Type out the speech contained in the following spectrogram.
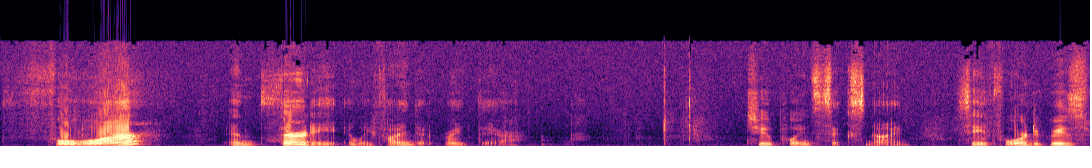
4 and 30, and we find it right there. 2.69. See, 4 degrees.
